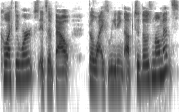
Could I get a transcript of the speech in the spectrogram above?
collected works. It's about the life leading up to those moments.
